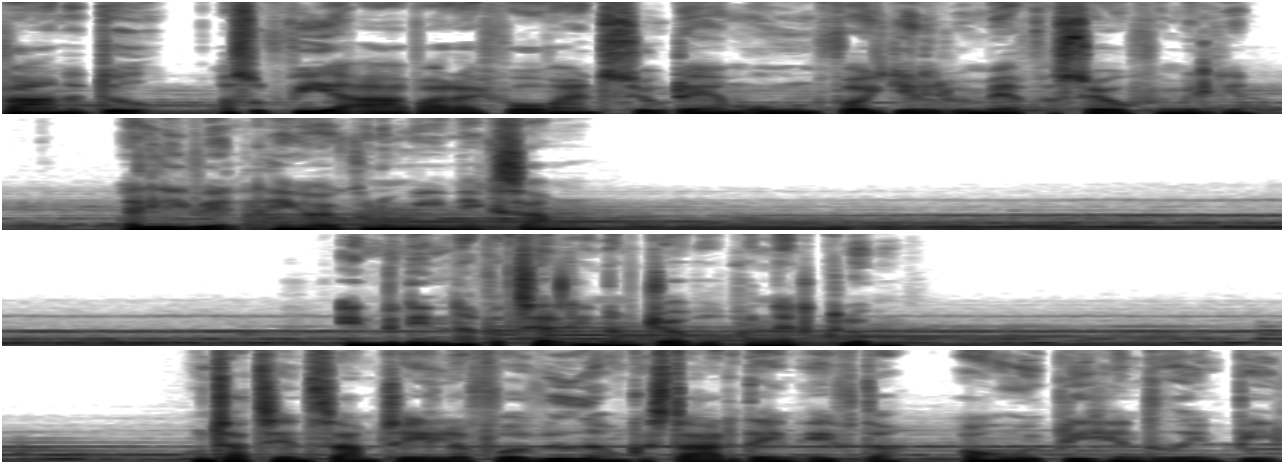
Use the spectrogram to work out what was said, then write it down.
Faren er død, og Sofia arbejder i forvejen syv dage om ugen for at hjælpe med at forsørge familien. Alligevel hænger økonomien ikke sammen. En veninde har fortalt hende om jobbet på natklubben. Hun tager til en samtale og får at vide, at hun kan starte dagen efter, og hun vil blive hentet i en bil.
